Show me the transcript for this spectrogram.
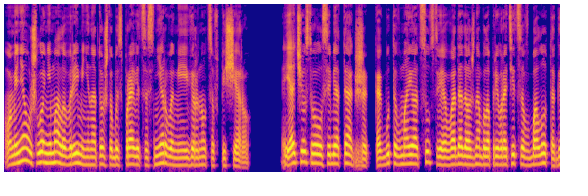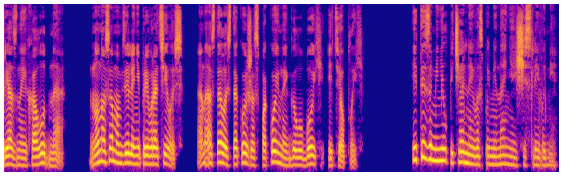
У меня ушло немало времени на то, чтобы справиться с нервами и вернуться в пещеру. Я чувствовал себя так же, как будто в мое отсутствие вода должна была превратиться в болото, грязное и холодное, но на самом деле не превратилась. Она осталась такой же спокойной, голубой и теплой. «И ты заменил печальные воспоминания счастливыми?»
